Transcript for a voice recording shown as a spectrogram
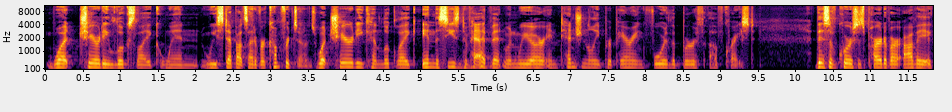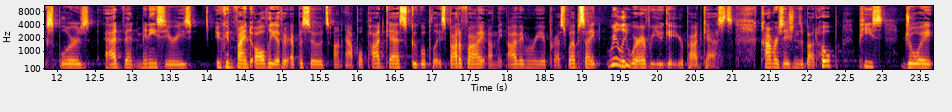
what charity looks like when we step outside of our comfort zones, what charity can look like in the season of Advent when we are intentionally preparing for the birth of Christ. This, of course, is part of our Ave Explores Advent mini series. You can find all the other episodes on Apple Podcasts, Google Play, Spotify, on the Ave Maria Press website, really wherever you get your podcasts. Conversations about hope, peace, joy,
